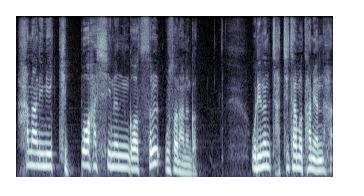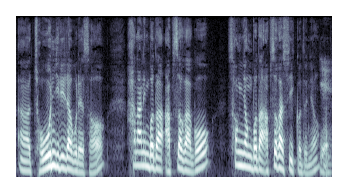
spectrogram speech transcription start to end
하나님이 기뻐하시는 것을 우선하는 것. 우리는 자칫 잘못하면 하- 어, 좋은 일이라고 그래서 하나님보다 앞서가고 성령보다 앞서갈 수 있거든요. 예.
